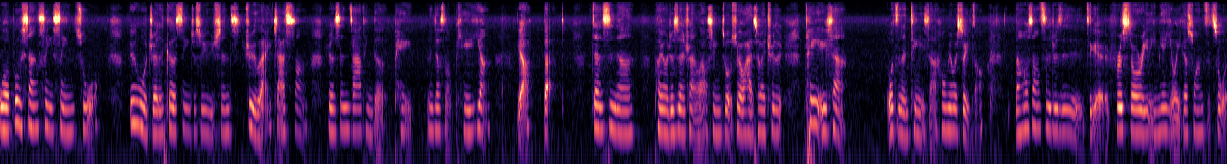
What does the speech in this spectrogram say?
我不相信星座，因为我觉得个性就是与生俱来，加上原生家庭的培，那叫什么培养？Yeah，but，但是呢，朋友就是很喜欢聊星座，所以我还是会去听一下。我只能听一下，后面会睡着。然后上次就是这个 first story 里面有一个双子座，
